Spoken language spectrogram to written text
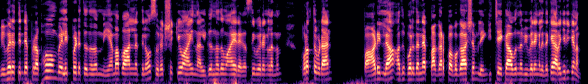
വിവരത്തിന്റെ പ്രഭവം വെളിപ്പെടുത്തുന്നതും നിയമപാലനത്തിലോ സുരക്ഷയ്ക്കോ ആയി നൽകുന്നതുമായ രഹസ്യ വിവരങ്ങളൊന്നും പുറത്തുവിടാൻ പാടില്ല. അതുപോലെ തന്നെ പകർപ്പവകാശം ലംഘിച്ചേക്കാവുന്ന വിവരങ്ങൾ ഇതൊക്കെ അറിഞ്ഞിരിക്കണം.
